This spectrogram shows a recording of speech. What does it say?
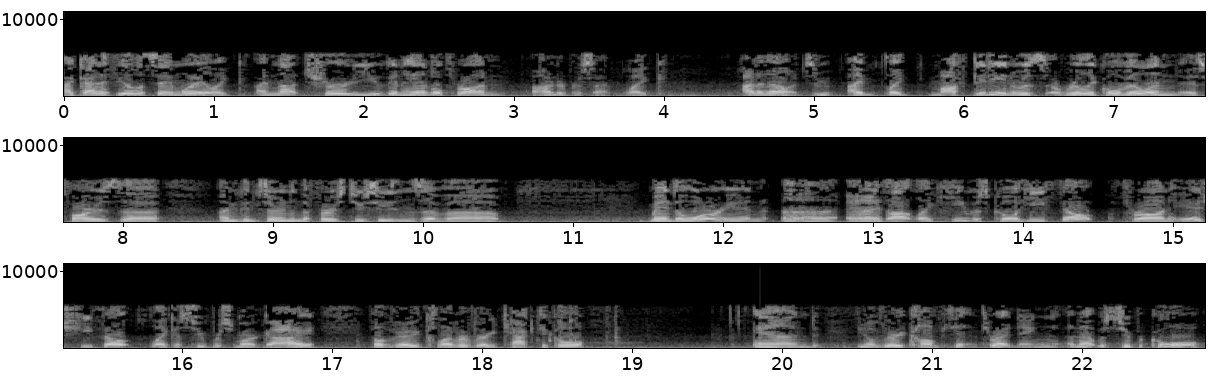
I kind of feel the same way. Like, I'm not sure you can handle Thrawn 100%. Like, I don't know. It's, I like Moff Gideon was a really cool villain as far as uh, I'm concerned in the first two seasons of uh, Mandalorian, and I thought like he was cool. He felt Thrawn-ish. He felt like a super smart guy. Felt very clever, very tactical, and you know very competent and threatening, and that was super cool.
